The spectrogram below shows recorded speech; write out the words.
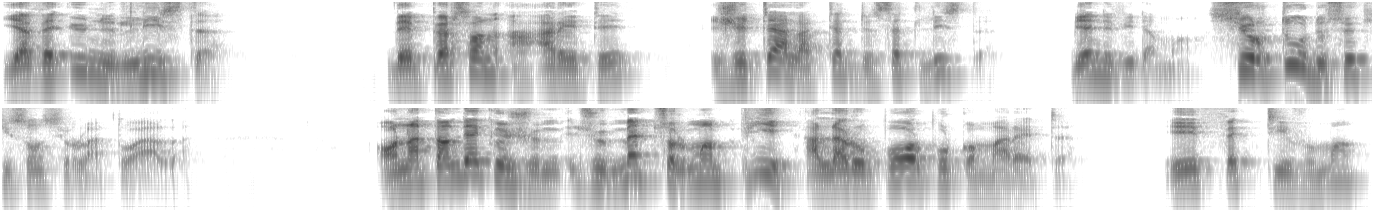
Il y avait une liste des personnes à arrêter. J'étais à la tête de cette liste, bien évidemment. Surtout de ceux qui sont sur la toile. On attendait que je, je mette seulement pied à l'aéroport pour qu'on m'arrête. Effectivement,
